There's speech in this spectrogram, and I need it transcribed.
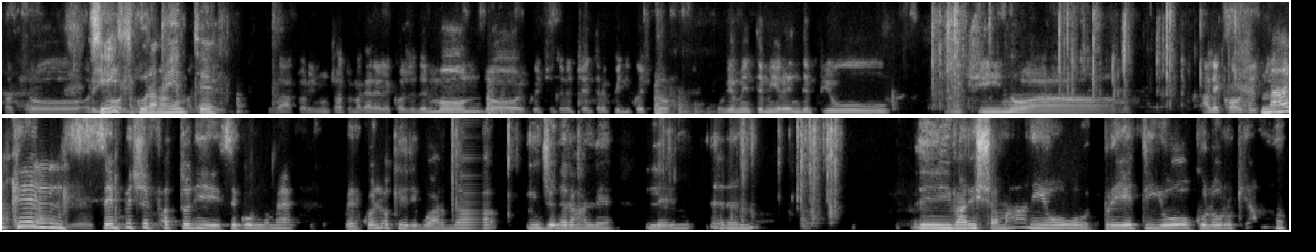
faccio... Sì, sicuramente. Magari, esatto, ho rinunciato magari alle cose del mondo, eccetera, eccetera, quindi questo ovviamente mi rende più vicino a, alle cose. Ma anche il ecco. semplice fatto di, secondo me, per quello che riguarda in generale le, eh, i vari sciamani o preti o coloro che hanno,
